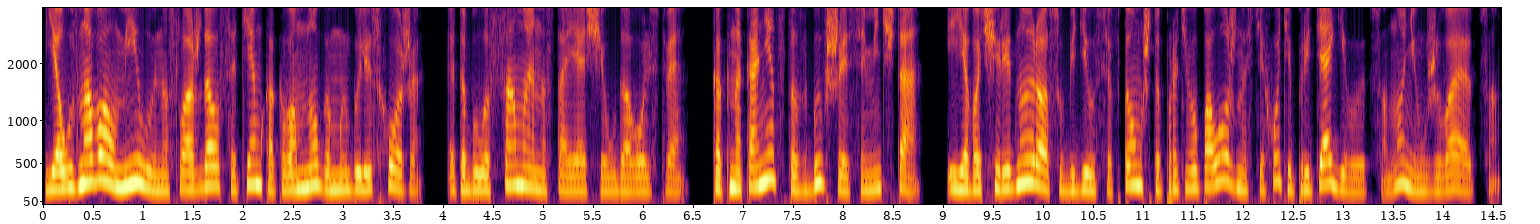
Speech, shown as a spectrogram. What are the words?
Я узнавал Милу и наслаждался тем, как во многом мы были схожи. Это было самое настоящее удовольствие. Как наконец-то сбывшаяся мечта. И я в очередной раз убедился в том, что противоположности хоть и притягиваются, но не уживаются.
